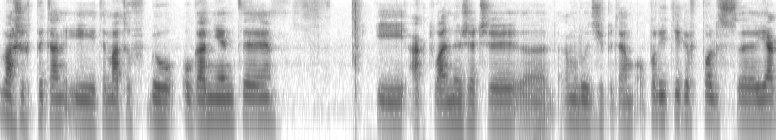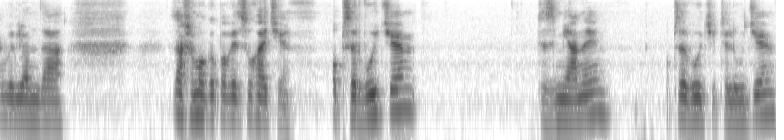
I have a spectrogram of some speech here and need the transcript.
Waszych pytań i tematów było ogarnięte i aktualne rzeczy. E, Tam ludzie się pytają o politykę w Polsce, jak wygląda. Zawsze mogę powiedzieć, słuchajcie, obserwujcie te zmiany, obserwujcie te ludzie,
